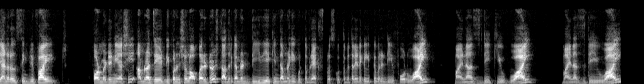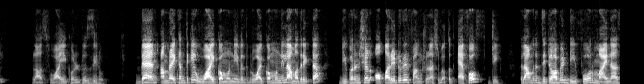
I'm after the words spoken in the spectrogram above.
জেনারেল সিম্পলিফাইড ফরম্যাটে নিয়ে আসি। আমরা যে ডিফারেনশিয়াল অপারেটর তাদেরকে আমরা ডি দিয়ে কিন্তু আমরা কি করতে পারি? এক্সপ্রেস করতে পারি। তাহলে এটাকে লিখতে পারি D four Y minus D cube Y minus D Y plus Y equal to zero then আমরা এখান থেকে ওয়াই কমন নিয়ে ফেলতে পারি। ওয়াই কমন নিলে আমাদের একটা ডিফারেনশিয়াল অপারেটরের ফাংশন আসবে, অর্থাৎ এফ অফ ডি তাহলে আমাদের যেটা হবে D four minus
